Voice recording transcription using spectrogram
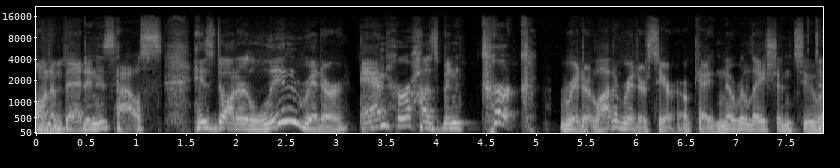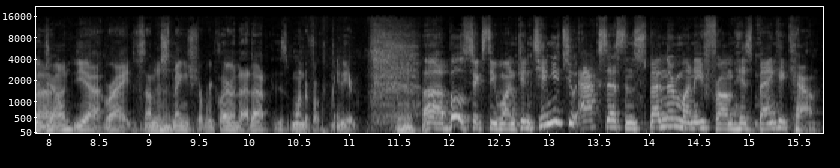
on a bed in his house. His daughter, Lynn Ritter, and her husband, Kirk Ritter. A lot of Ritters here. Okay. No relation to, To uh, John? Yeah, right. So I'm just making sure we're clearing that up. He's a wonderful comedian. Uh, both 61 continue to access and spend their money from his bank account.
